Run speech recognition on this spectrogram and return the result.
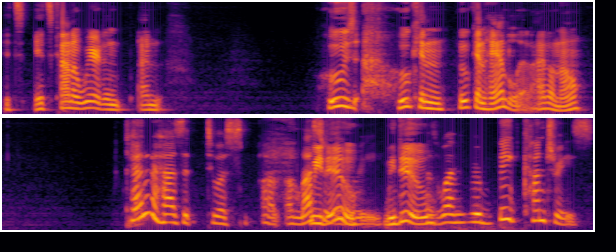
It's it's kind of weird and and who's who can who can handle it? I don't know. Canada has it to a, a- lesser we do. degree. We do. Because when we're big countries,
